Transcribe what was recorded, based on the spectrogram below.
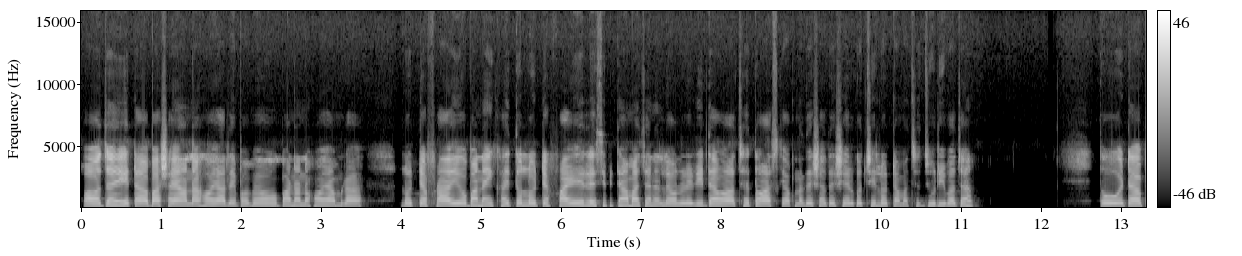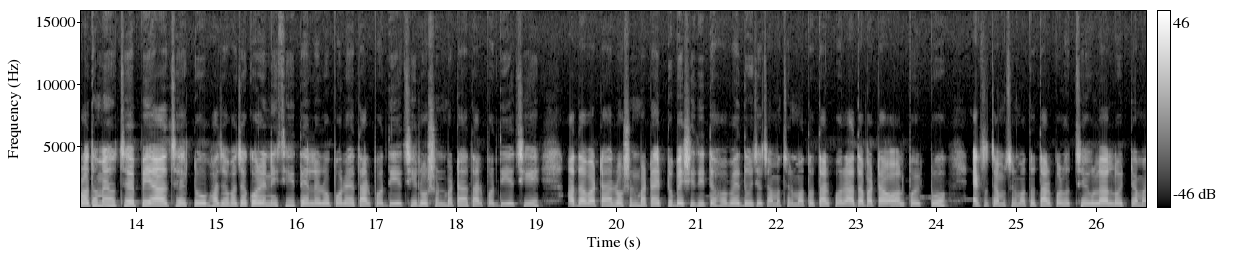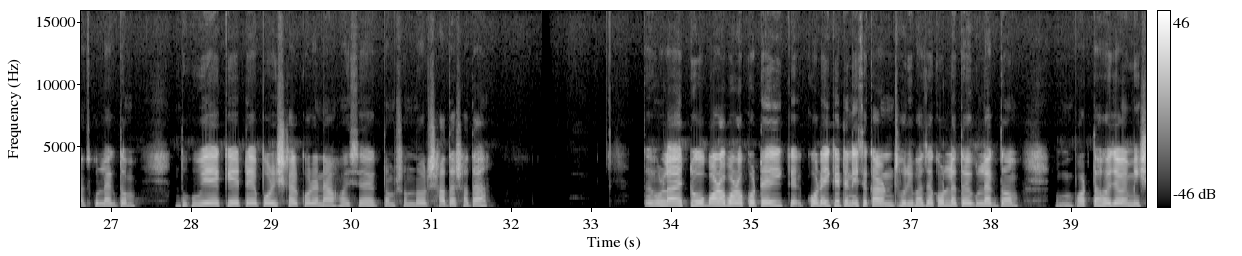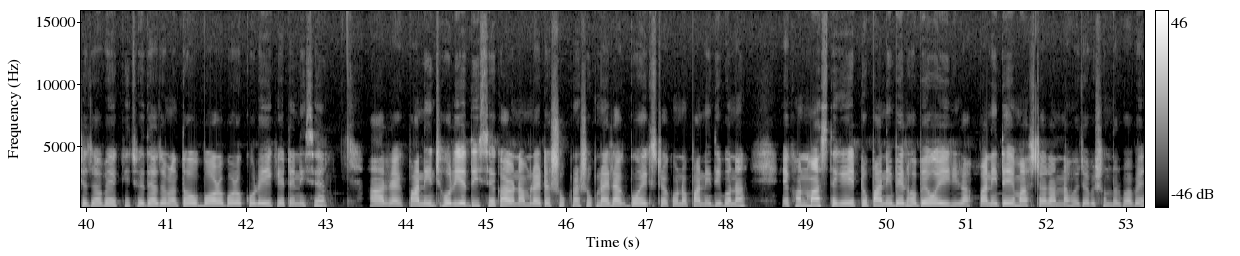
পাওয়া যায়, এটা বাসায় আনা হয় আর এভাবেও বানানো হয়। আমরা লইট্টা ফ্রাইও বানাই খাই। তো লইট্টা ফ্রাইয়ের রেসিপিটা আমার চ্যানেলে অলরেডি দেওয়া আছে। তো আজকে আপনাদের সাথে শেয়ার করছি লইট্টা মাছের ঝুরি ভাজা। তো এটা প্রথমে হচ্ছে পেঁয়াজ একটু ভাজা ভাজা করে নিয়েছি তেলের ওপরে, তারপর দিয়েছি রসুন বাটা, তারপর দিয়েছি আদা বাটা। রসুন বাটা একটু বেশি দিতে হবে, দুই চা চামচের মতো। তারপর আদা বাটা অল্প একটু, এক চা চামচের মতো। তারপর হচ্ছে এগুলা লইট্টা মাছগুলো একদম ধুয়ে কেটে পরিষ্কার করে নেওয়া হয়েছে, একদম সুন্দর সাদা সাদা। এগুলো একটু বড় বড় করেই করেই কেটে নিয়েছে কারণ ঝুরি ভাজা করলে তো এগুলো একদম ভর্তা হয়ে যাবে, মিশে যাবে, কিছুই দেওয়া যাবে না। তো বড় বড় করেই কেটে নিছে। আর পানি ঝরিয়ে দিছে, কারণ আমরা এটা শুকনা, শুকনায় রাখব এক্সট্রা কোনো পানি দিব না। এখন মাছ থেকে একটু পানি বের হবে, ওই পানিতে মাছটা রান্না হয়ে যাবে সুন্দরভাবে।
